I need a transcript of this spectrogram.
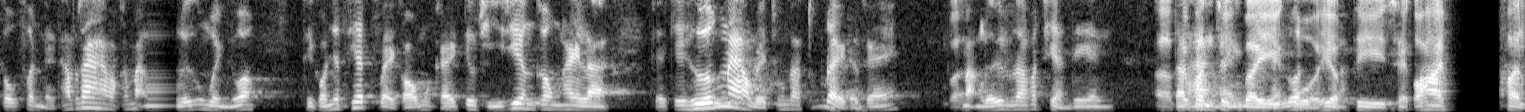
cấu phần để tham gia vào cái mạng lưới của mình đúng không? Thì có nhất thiết phải có một cái tiêu chí riêng không hay là cái cái hướng nào để chúng ta thúc đẩy được cái vâng. mạng lưới chúng ta phát triển thì à, cái phần trình bày của hiệp thì sẽ có hai phần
